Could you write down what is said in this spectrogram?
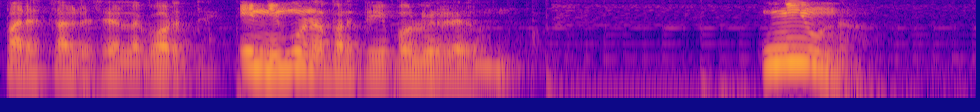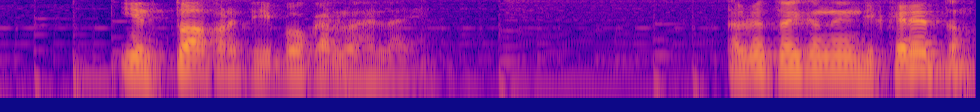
para establecer la Corte. Y ninguna participó Luis Redondo. Ni una. Y en todas participó Carlos Zelaya. Tal vez estoy siendo indiscreto,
